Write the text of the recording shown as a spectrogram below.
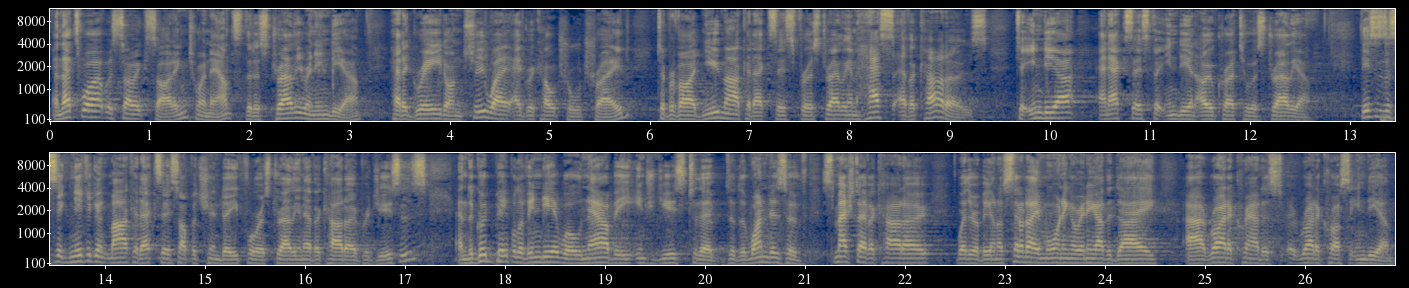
And that's why it was so exciting to announce that Australia and India had agreed on two-way agricultural trade to provide new market access for Australian Hass avocados to India and access for Indian okra to Australia. This is a significant market access opportunity for Australian avocado producers, and the good people of India will now be introduced to the, to the wonders of smashed avocado, whether it be on a Saturday morning or any other day, uh, right, across, right across India.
